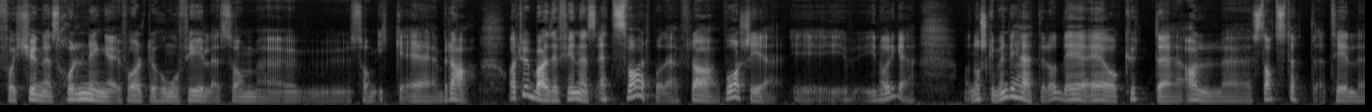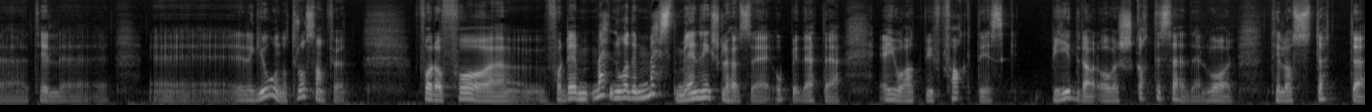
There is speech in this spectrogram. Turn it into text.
forkynnes holdninger i forhold til homofile som, som, ikke er bra. Og Jeg tror bare det finnes et svar på det fra vår side i, i Norge og norske myndigheter, og det er å kutte all uh, statsstøtte til, til religion og trossamfunn. For få For det, noe av det mest meningsløse oppi dette er jo at vi faktisk bidrar over skatteseddelen vår til å støtte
